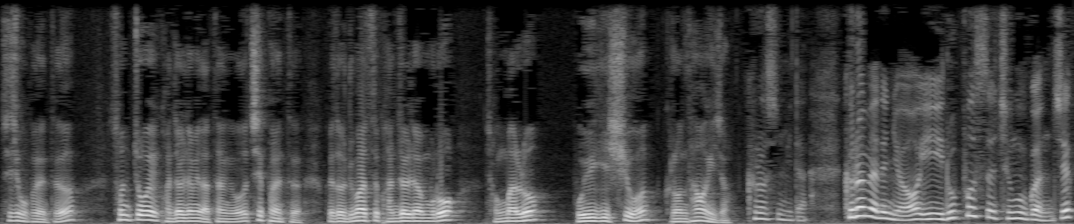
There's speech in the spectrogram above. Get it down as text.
75%, 손 쪽에 관절염이 나타나는 경우도 70%. 그래서 류마티스 관절염으로 정말로 보이기 쉬운 그런 상황이죠. 그렇습니다. 그러면은요, 이 루푸스 증후군, 즉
